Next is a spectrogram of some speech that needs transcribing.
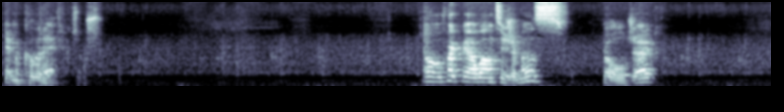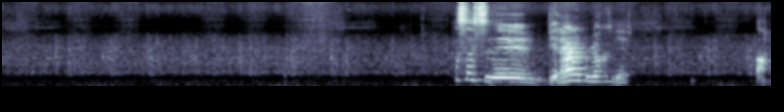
Chemical reaktör. Ama ufak bir avantajımız şu olacak. Aslında size birer blok ileri... Tamam.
